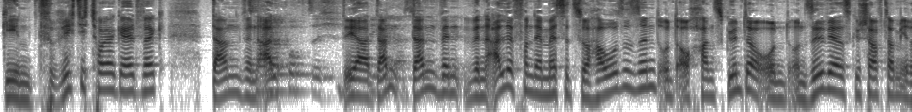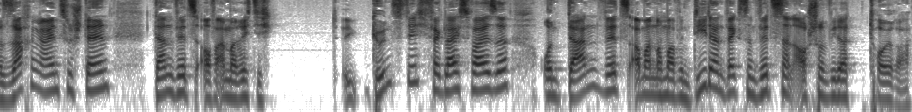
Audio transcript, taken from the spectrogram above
gehen für richtig teuer Geld weg. Dann, wenn alle 250. ja, dann, dann, wenn, wenn alle von der Messe zu Hause sind und auch Hans Günther und, und Silvia es geschafft haben, ihre Sachen einzustellen, dann wird's auf einmal richtig äh, günstig vergleichsweise und dann wird's aber nochmal, wenn die dann weg sind, wird's dann auch schon wieder teurer.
